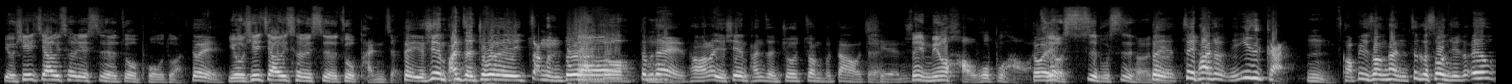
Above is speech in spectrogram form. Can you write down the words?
有些交易策略适合做波段，对，有些交易策略适合做盘整，对，有些人盘整就会赚很多，很多，对不对？好，那有些人盘整就赚不到钱，所以没有好或不好，只有适不适合。对，最怕就是你一直改，嗯，好，比如说你看你这个时候你觉得，哎呦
